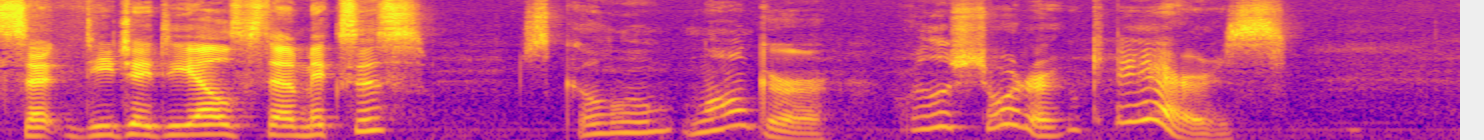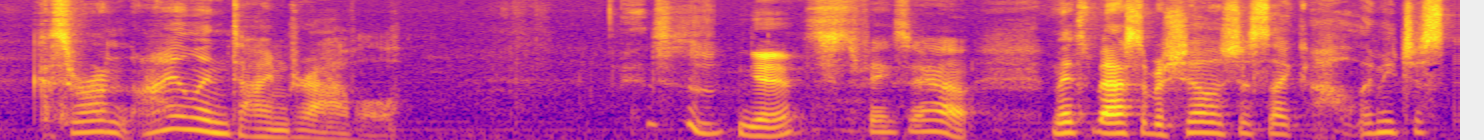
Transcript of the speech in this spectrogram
set DJ DL's uh, mixes. Just go a little longer or a little shorter. Who cares? Because we're on island time travel. It's just- yeah, just figures it out. Mixed Master Michelle is just like, oh, let me just,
